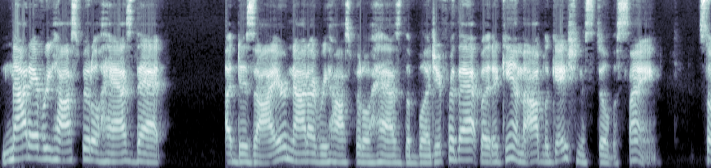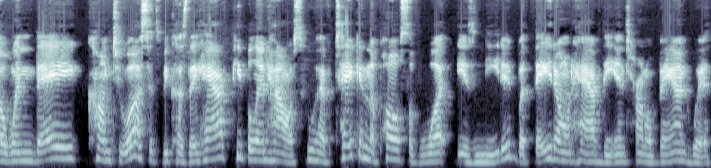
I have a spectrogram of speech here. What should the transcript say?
not every hospital has that a desire. Not every hospital has the budget for that. But again, the obligation is still the same. So when they come to us, it's because they have people in house who have taken the pulse of what is needed, but they don't have the internal bandwidth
